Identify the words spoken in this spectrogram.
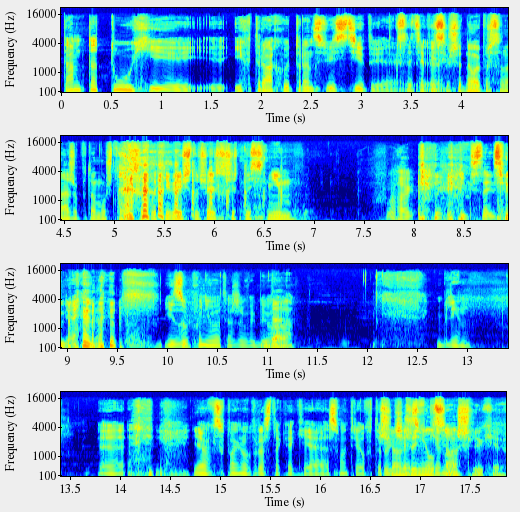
Там татухи, их трахают трансвеститы. Кстати, описываешь одного персонажа, потому что все плохие вещи случались исключительно с ним. Кстати, реально. И зуб у него тоже выбивало. Блин. Э, я вспомнил просто, как я смотрел вторую часть он женился кино. на шлюхе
